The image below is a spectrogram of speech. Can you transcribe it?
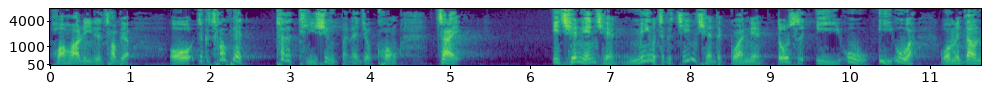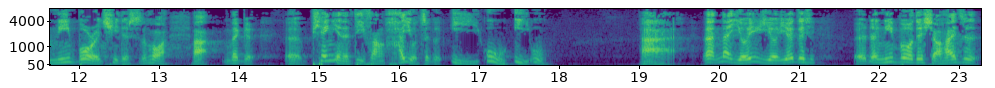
花花绿绿的钞票，哦，这个钞票它的体性本来就空，在。一千年前没有这个金钱的观念，都是以物易物啊。我们到尼泊尔去的时候啊啊，那个呃偏远的地方还有这个以物易物啊。那那有一有有一个呃那尼泊尔的小孩子，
